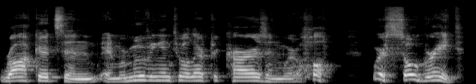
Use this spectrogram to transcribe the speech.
rockets and, and we're moving into electric cars and we're, oh, we're so great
